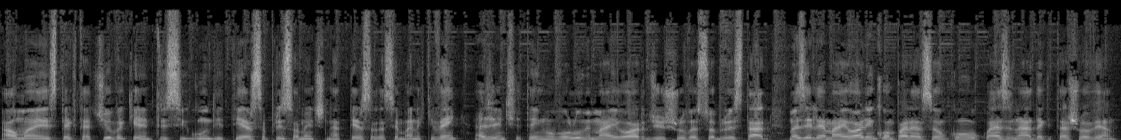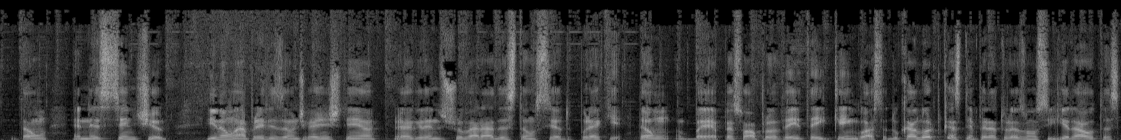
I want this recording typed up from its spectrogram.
Há uma expectativa que entre segunda e terça, principalmente na terça da semana que vem, a gente tem um volume maior de chuva sobre o estado, mas ele é maior em comparação com o quase nada que está chovendo. Então, é nesse sentido e não há previsão de que a gente tenha é, grandes chuvaradas tão cedo por aqui. Então, é, pessoal, aproveita aí quem gosta do calor, porque as temperaturas vão seguir altas,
